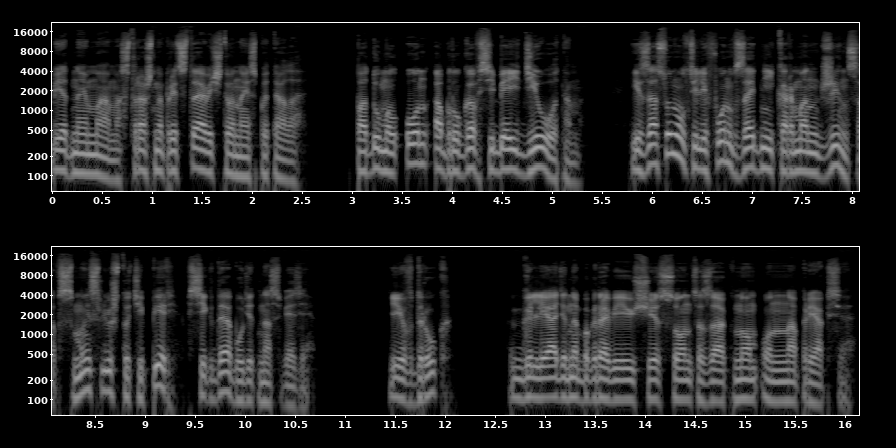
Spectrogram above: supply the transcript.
Бедная мама, страшно представить, что она испытала. Подумал он, обругав себя идиотом и засунул телефон в задний карман джинсов с мыслью, что теперь всегда будет на связи. И вдруг, глядя на багровеющее солнце за окном, он напрягся.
